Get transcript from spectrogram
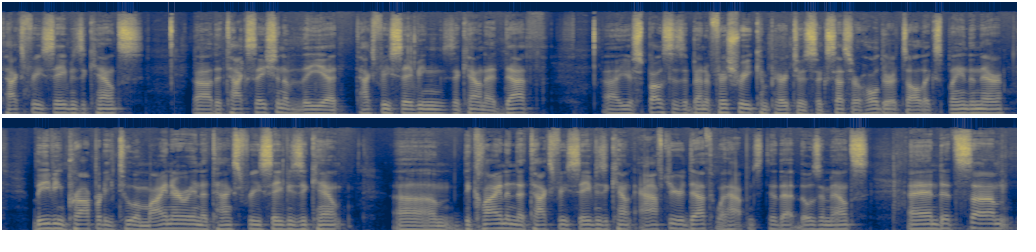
tax-free savings accounts uh, the taxation of the uh, tax free savings account at death, uh, your spouse is a beneficiary compared to a successor holder. It's all explained in there. Leaving property to a minor in a tax free savings account. Um, decline in the tax-free savings account after your death. What happens to that those amounts? And it's um,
